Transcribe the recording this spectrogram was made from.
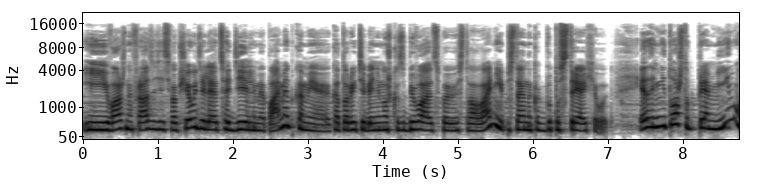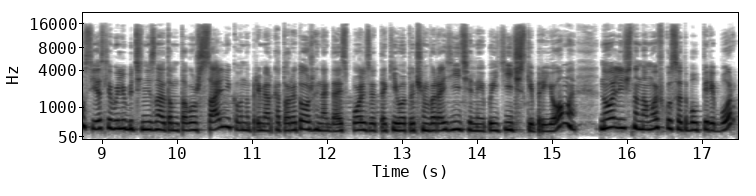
и важные фразы здесь вообще выделяются отдельными памятками, которые тебя немножко сбивают с повествовании и постоянно как будто встряхивают. Это не то, что прям минус, если вы любите, не знаю, там того же Сальникова, например, который тоже иногда использует такие вот очень выразительные поэтические приемы, но лично на мой вкус это был перебор.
